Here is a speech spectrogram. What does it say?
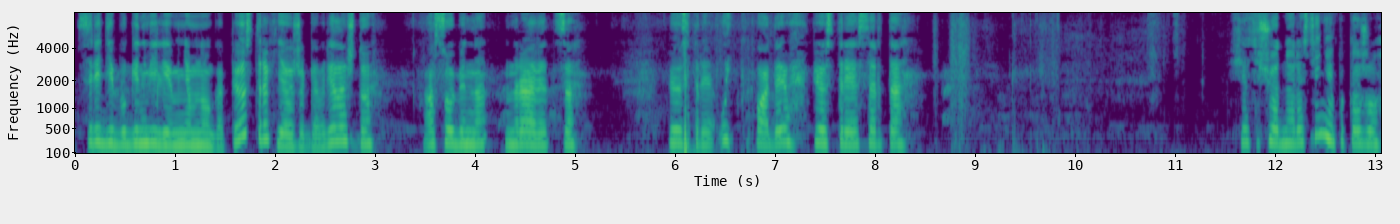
Среди бугенвилий у меня много пестрых. Я уже говорила, что особенно нравятся пестрые. Ой, падаю. Пестрые сорта. Сейчас еще одно растение покажу.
